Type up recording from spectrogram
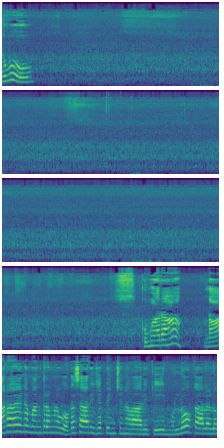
నువ్వు కుమారా నారాయణ మంత్రమును ఒకసారి జపించిన వారికి ముల్లోకాలలో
